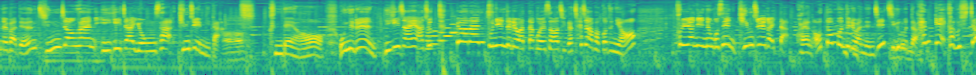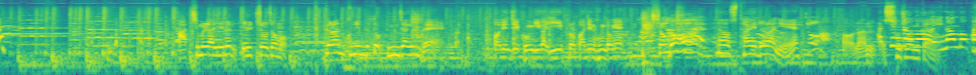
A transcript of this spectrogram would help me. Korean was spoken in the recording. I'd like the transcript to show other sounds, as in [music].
훈련을 받은 진정한 이기자 용사 김주희입니다. 근데요, 오늘은 이기자의 아주 특별한 군인들이 왔다고 해서 제가 찾아와 봤거든요. 훈련이 있는 곳엔 김주희가 있다. 과연 어떤 분들이 왔는지 지금부터 함께 가보시죠. 아침을 알리는 일조저목 특별한 군인들도 등장인데 어딘지 공기가 2% 빠진 행동에 치렁치렁한 헤어스타일이라니 어, 난 소중하니까요. 이남 먹고.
